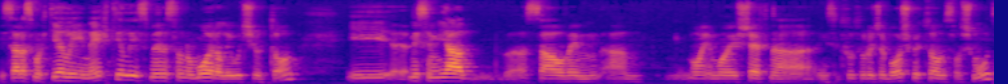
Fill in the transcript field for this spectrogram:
I sada smo htjeli i ne htjeli, smo jednostavno morali ući u to. I mislim, ja sa ovim, um, moj, moj šef na institutu Ruđe Boško, Tomislav Šmuc,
